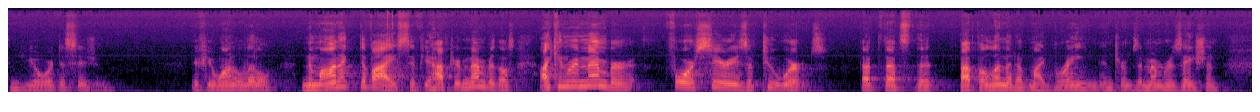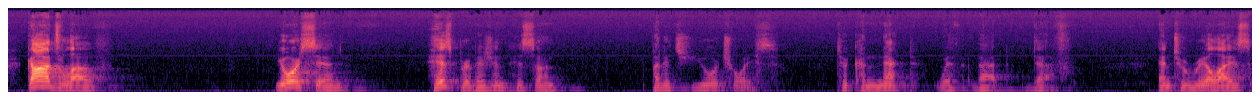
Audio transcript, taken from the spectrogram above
and your decision. If you want a little mnemonic device, if you have to remember those, I can remember four series of two words. That, that's the about the limit of my brain in terms of memorization. God's love, your sin, His provision, His Son, but it's your choice to connect with that death and to realize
